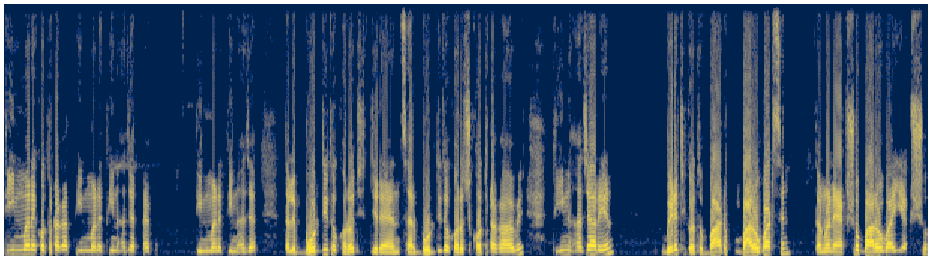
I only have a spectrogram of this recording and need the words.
তিন মানে কত টাকা? তিন মানে তিন হাজার টাকা। তিন মানে তিন হাজার। তাহলে বর্ধিত খরচ, যেটা অ্যান্সার বর্ধিত খরচ কত টাকা হবে? তিন হাজারের বেড়েছে কত? বার- বারো পার্সেন্ট তার মানে একশো বারো বাই একশো।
